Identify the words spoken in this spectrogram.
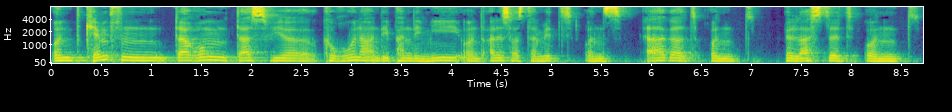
und kämpfen darum, dass wir Corona und die Pandemie und alles, was damit uns ärgert und belastet und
